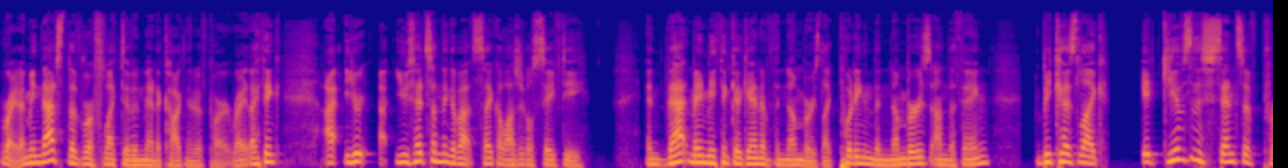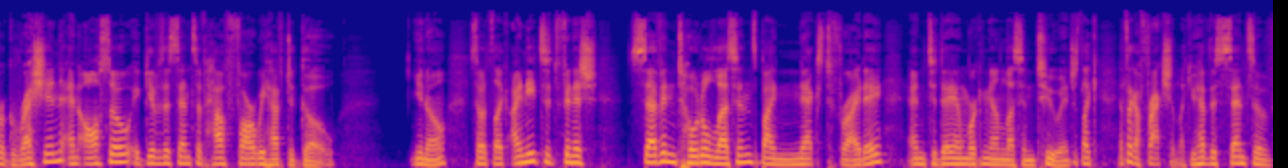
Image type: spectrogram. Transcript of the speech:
Right. I mean, that's the reflective and metacognitive part, right? I think I, you're, you said something about psychological safety, and that made me think again of the numbers, like putting the numbers on the thing, because like it gives this sense of progression, and also it gives a sense of how far we have to go. You know, so it's like I need to finish seven total lessons by next Friday, and today I'm working on lesson two, and just like it's like a fraction. Like you have this sense of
